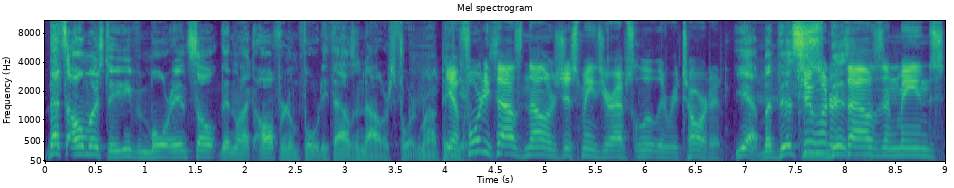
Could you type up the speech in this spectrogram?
That's almost an even more insult than like offering them forty thousand dollars for it, in my opinion. Yeah, forty thousand dollars just means you're absolutely retarded. Yeah, but this Two is- hundred thousand means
